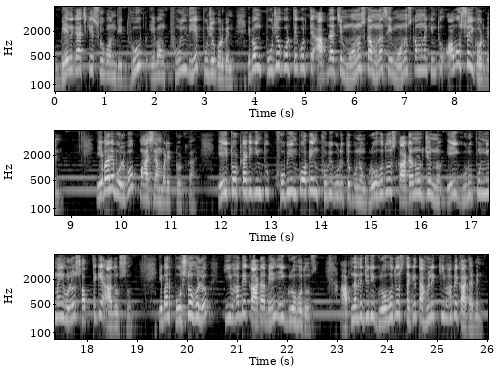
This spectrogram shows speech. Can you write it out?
বেল গাছকে সুগন্ধি, ধূপ এবং ফুল দিয়ে পুজো করবেন এবং পুজো করতে করতে আপনার যে মনস্কামনা, সেই মনস্কামনা কিন্তু অবশ্যই করবেন। এবারে বলব পাঁচ নাম্বারের টোটকা। এই টোটকাটি কিন্তু খুবই ইম্পর্টেন্ট খুবই গুরুত্বপূর্ণ। গ্রহদোষ কাটানোর জন্য এই গুরু পূর্ণিমাই হলো সবথেকে আদর্শ। এবার প্রশ্ন হলো, কীভাবে কাটাবেন এই গ্রহদোষ? আপনাদের যদি গ্রহদোষ থাকে, তাহলে কীভাবে কাটাবেন?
